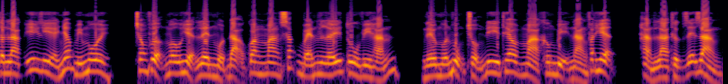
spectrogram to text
Tần lạc y ghi nhấp mí môi, trong phượng mâu hiện lên một đạo quang mang sắc bén lấy tu vi hắn, nếu muốn vụng trộm đi theo mà không bị nàng phát hiện, hẳn là thực dễ dàng,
